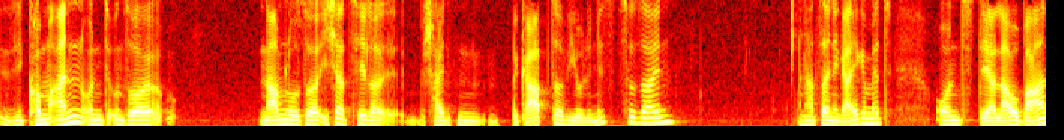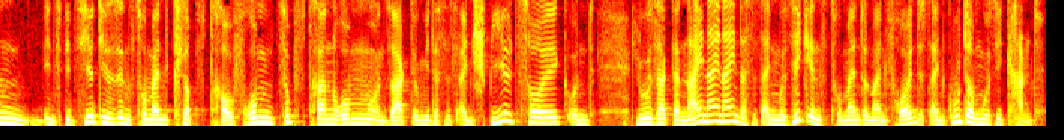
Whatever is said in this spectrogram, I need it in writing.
sie kommen an und unser namenloser Ich-Erzähler scheint ein begabter Violinist zu sein und hat seine Geige mit Und der Laoban inspiziert dieses Instrument, klopft drauf rum, zupft dran rum und sagt irgendwie, das ist ein Spielzeug. Und Lou sagt dann, nein, nein, nein, das ist ein Musikinstrument und mein Freund ist ein guter Musikant.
